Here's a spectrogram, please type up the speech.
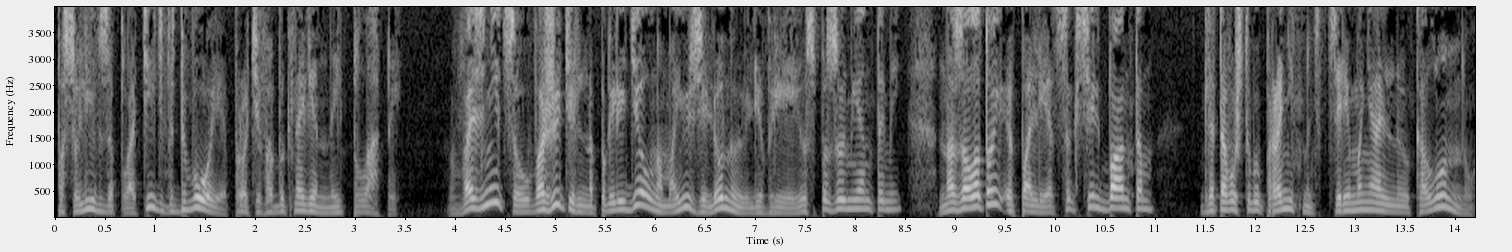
посулив заплатить вдвое против обыкновенной платы. Возница уважительно поглядел на мою зеленую ливрею с позументами, на золотой эполет с аксельбантом. Для того, чтобы проникнуть в церемониальную колонну,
